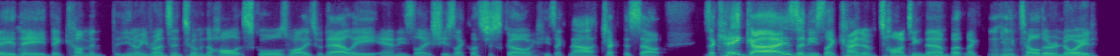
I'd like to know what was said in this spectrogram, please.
They Mhm. they they come and You know, he runs into him in the hall at schools while he's with Allie, and he's like, she's like, let's just go. He's like, nah, check this out. He's like, hey guys, and he's like kind of taunting them, but like you Mhm. can tell they're annoyed,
